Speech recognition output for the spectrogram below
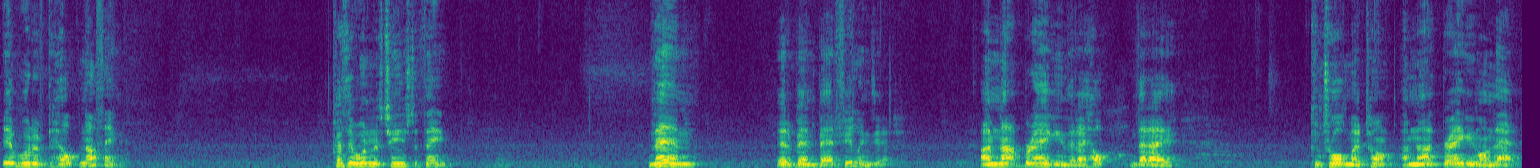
It would have helped nothing. Because it wouldn't have changed a thing. Then it'd have been bad feelings yet. I'm not bragging that I helped that I controlled my tongue. I'm not bragging on that.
